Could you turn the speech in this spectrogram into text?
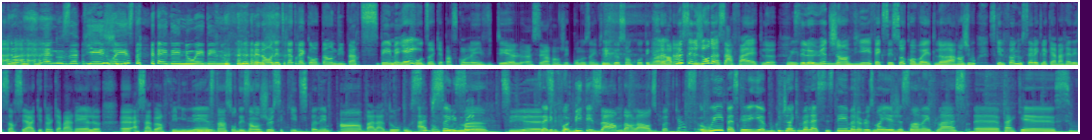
Elle nous a piégés. aidez-nous, aidez-nous. Mais non, on est très, très contente d'y participer. Mais Yay! il faut dire que parce qu'on l'a invitée, elle, elle s'est arrangée pour nous inviter de son côté. En plus, c'est le jour de sa fête, là. Oui. C'est le 8 janvier. Fait que c'est sûr qu'on va être là. Arrangez-vous. Ce qui est le fun aussi avec le cabaret des sorcières, qui est un cabaret, là, euh, à saveur féministe, hein, sur des enjeux, c'est qu'il est disponible en balado aussi. Donc, Absolument. aussi, tu, euh, tu fourbis tes armes dans l'art du podcast. Oui, parce qu'il y a beaucoup de gens qui veulent assister. Malheureusement, il y a juste 120 places. Euh, fait que euh, si vous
